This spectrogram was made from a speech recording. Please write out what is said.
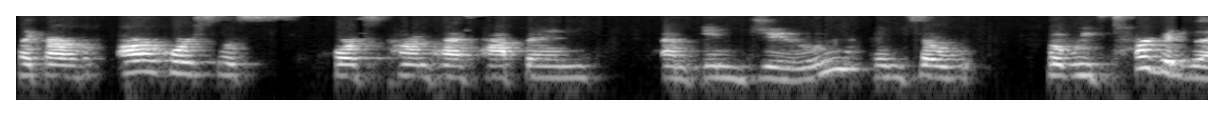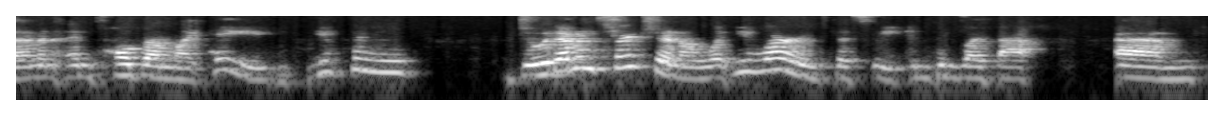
like our our horseless horse contest happen um, in June. And so, but we've targeted them and, and told them, like, hey, you can do a demonstration on what you learned this week and things like that. Um,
